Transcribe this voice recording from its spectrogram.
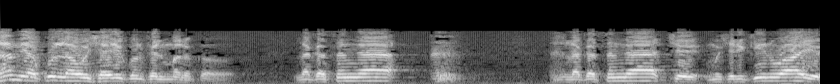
لم یکل له شریک فی الملک لکه څنګه لکه څنګه چې مشرکین وایي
